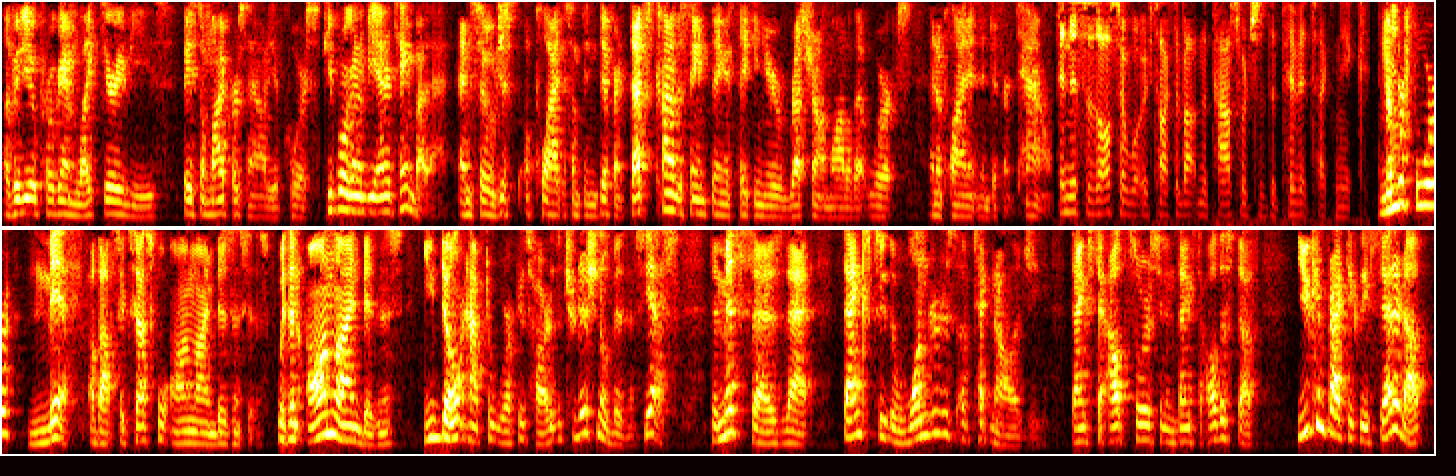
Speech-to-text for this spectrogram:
a video program like Gary Vee's, based on my personality, of course, people are going to be entertained by that. And so just apply it to something different. That's kind of the same thing as taking your restaurant model that works and applying it in a different town. And this is also what we've talked about in the past, which is the pivot technique. Number four, myth about successful online businesses. With an online business, you don't have to work as hard as a traditional business. Yes, the myth says that thanks to the wonders of technology, thanks to outsourcing and thanks to all this stuff, you can practically set it up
